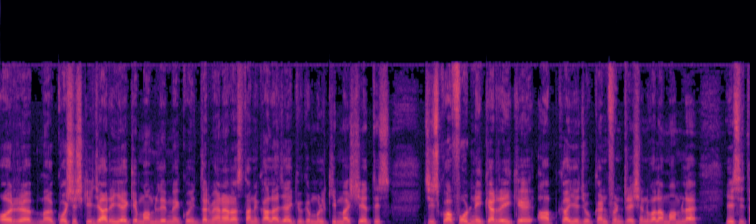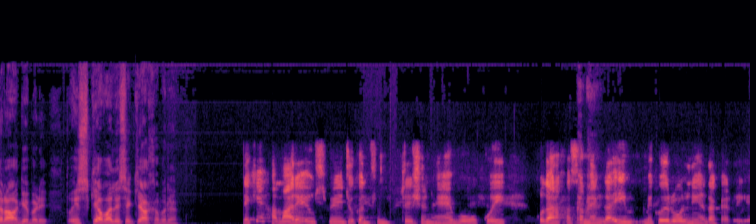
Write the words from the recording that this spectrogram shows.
और कोशिश की जा रही है कि मामले में कोई दरमियाना रास्ता निकाला जाए क्योंकि मुल्क की मैशियत इस चीज़ को अफोर्ड नहीं कर रही कि आपका ये जो कन्फ्रंट्रेशन वाला मामला है ये इसी तरह आगे बढ़े। तो इसके हवाले से क्या खबर है? देखिए हमारे उसमें जो कंसंट्रेशन है वो कोई खुदा न खासा महँगाई में कोई रोल नहीं अदा कर रही है।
